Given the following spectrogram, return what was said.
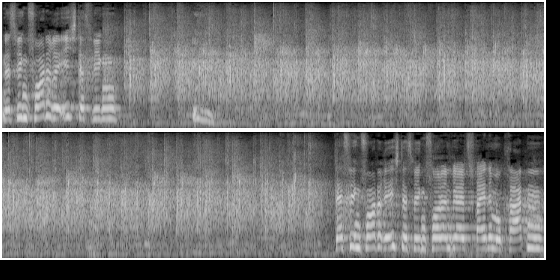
Deswegen fordere ich, deswegen Deswegen fordere ich, deswegen fordern wir als Freie Demokraten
